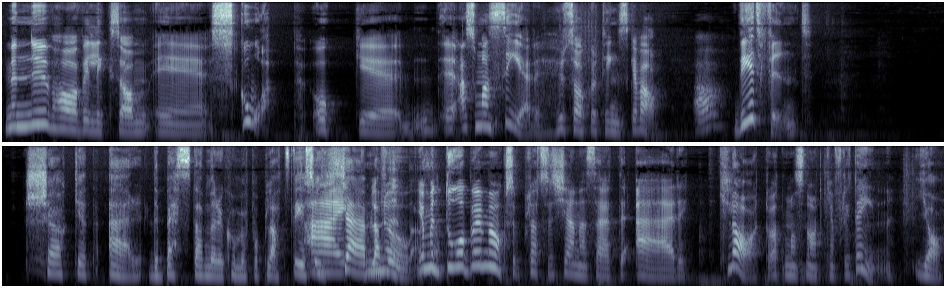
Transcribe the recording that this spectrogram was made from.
Men nu har vi liksom eh, skåp. Och eh, alltså man ser hur saker och ting ska vara. Ja. Det är ett fint. Köket är det bästa när det kommer på plats. Det är så I jävla know. fint. Alltså. Ja, men då börjar man också plötsligt känna så att det är klart och att man snart kan flytta in. Ja.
